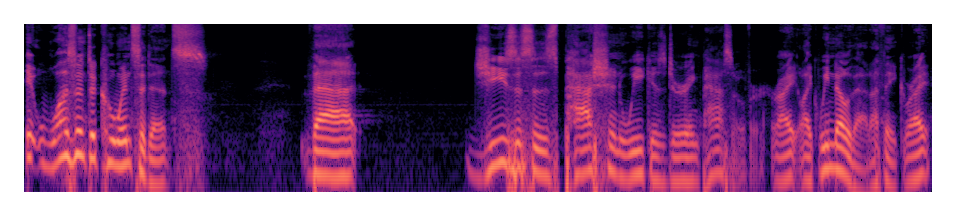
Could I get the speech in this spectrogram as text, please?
It wasn't a coincidence that Jesus' Passion Week is during Passover, right? Like we know that, I think, right?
